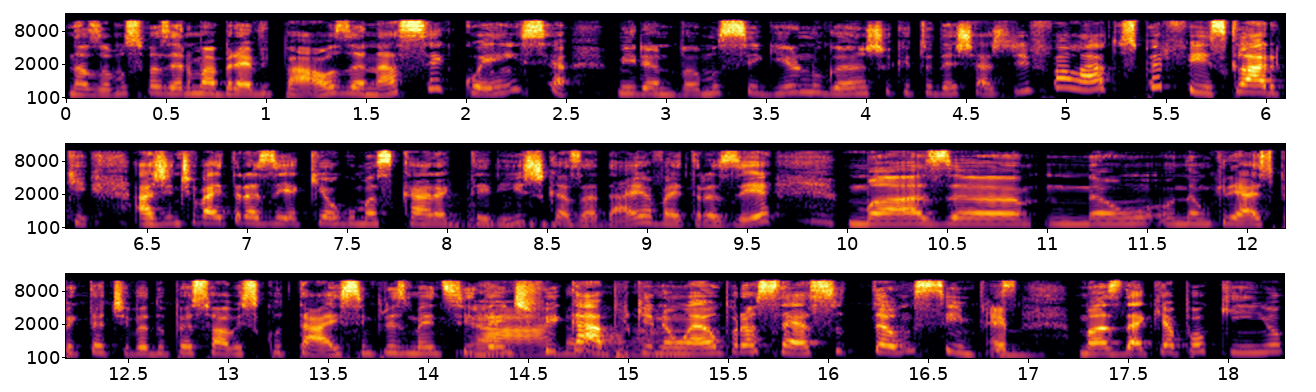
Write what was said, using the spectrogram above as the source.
Nós vamos fazer uma breve pausa. Na sequência, Miriam, vamos seguir no gancho que tu deixaste de falar dos perfis. Claro que a gente vai trazer aqui algumas características, a Daia vai trazer, mas ah, não, não criar a expectativa do pessoal escutar e simplesmente se Ah, identificar, não, porque não. não é um processo tão simples. É- Mas daqui a pouquinho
